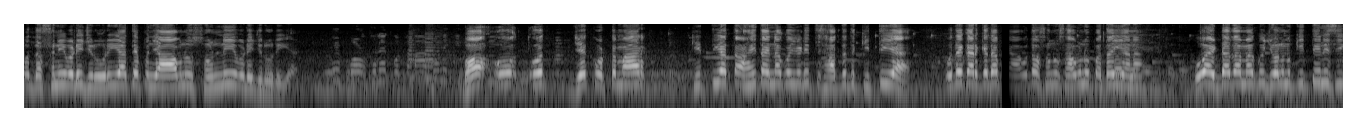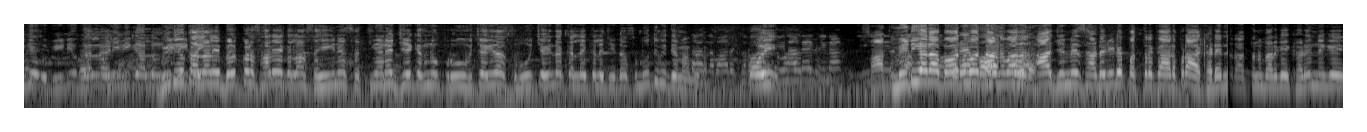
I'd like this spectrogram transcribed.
ਉਹ ਦੱਸਣੀ ਬੜੀ ਜ਼ਰੂਰੀ ਆ ਤੇ ਪੰਜਾਬ ਨੂੰ ਸੁਣਨੀ ਬੜੀ ਜ਼ਰੂਰੀ ਹੈ ਕੋਈ ਪੁਲਿਸ ਨੇ ਕੁੱਟਮਾਰ ਤਾਂ ਨਹੀਂ ਕੀਤੀ? ਬਾ ਉਹ ਉਹ ਜੇ ਕੁੱਟਮਾਰ ਕੀਤੀ ਆ ਤਾਂ ਹੀ ਤਾਂ ਇਹਨਾਂ ਕੋਲ ਜਿਹੜੀ ਤਸ਼ੱਦਦ ਕੀਤੀ ਹੈ ਉਹਦੇ ਕਰਕੇ ਤਾਂ ਉਹ ਤਾਂ ਸਾਨੂੰ ਸਭ ਨੂੰ ਪਤਾ ਹੀ ਆ ਨਾ। ਉਹ ਐਡਾ ਤਾਂ ਮੈਂ ਕੋਈ ਜ਼ੁਲਮ ਕੀਤੇ ਨਹੀਂ ਸੀਗੇ। ਵੀਡੀਓ ਕਾਲ ਵਾਲੀ ਵੀ ਗੱਲ ਹੁੰਦੀ ਵੀਡੀਓ ਕਾਲ ਵਾਲੇ ਬਿਲਕੁਲ ਸਾਰੀਆਂ ਗੱਲਾਂ ਸਹੀ ਨੇ ਸੱਚੀਆਂ ਨੇ। ਜੇ ਕਿਸੇ ਨੂੰ ਪ੍ਰੂਫ ਚਾਹੀਦਾ ਸਬੂਤ ਚਾਹੀਦਾ ਕੱਲੇ ਕੱਲੇ ਚੀਜ਼ ਦਾ ਸਬੂਤ ਵੀ ਦੇਵਾਂਗੇ। ਕੋਈ ਮੀਡੀਆ ਦਾ ਬਹੁਤ ਬਹੁਤ ਧੰਨਵਾਦ। ਆ ਜਿਵੇਂ ਸਾਡੇ ਜਿਹੜੇ ਪੱਤਰਕਾਰ ਭਰਾ ਖੜੇ ਨੇ ਰਤਨ ਵਰਗੇ ਖੜੇ ਨੇਗੇ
